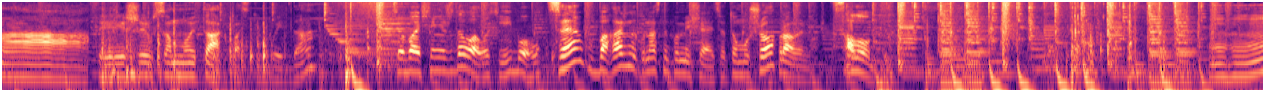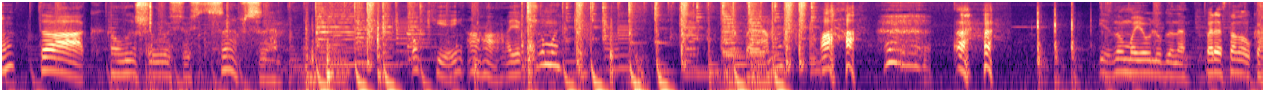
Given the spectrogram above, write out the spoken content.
А, ти рішив со мною так поступити, да? Це важче, ніж здавалось, їй богу. Це в багажник у нас не поміщається, тому що правильно, салон. Так, лишилось ось це все. Окей, ага. А якщо ми. Бем. Ага. Ага. І знову моє улюблене. Перестановка.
